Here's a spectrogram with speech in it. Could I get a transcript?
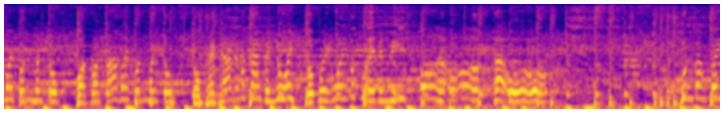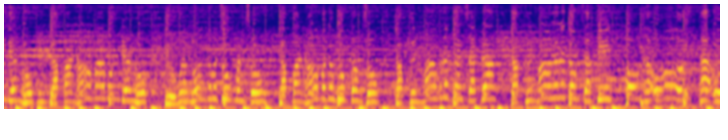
ไว้ฝนมันตกปอดวอนฟ้าไว้ฝนมันตก ตกแห้งแล้วมักแดงเป็นหน่วย ตกไว้ไว้มักไว้เป็นหวีโอ้ฮะโอ้ฮะโอ้บุญบังไฟเดือนหกกลับบ้านเฮา มาบุญเดือนหกอยู่เมืองหลวงก็มันทุกมันโศกกลับบ้านเฮามาต้องทุกต้องโศกกลับขึ้นมามันนับกันสักครั้งกลับขึ้นมาแล้วนะต้องสักทีโอ้ฮะโอ้ฮะโอ้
